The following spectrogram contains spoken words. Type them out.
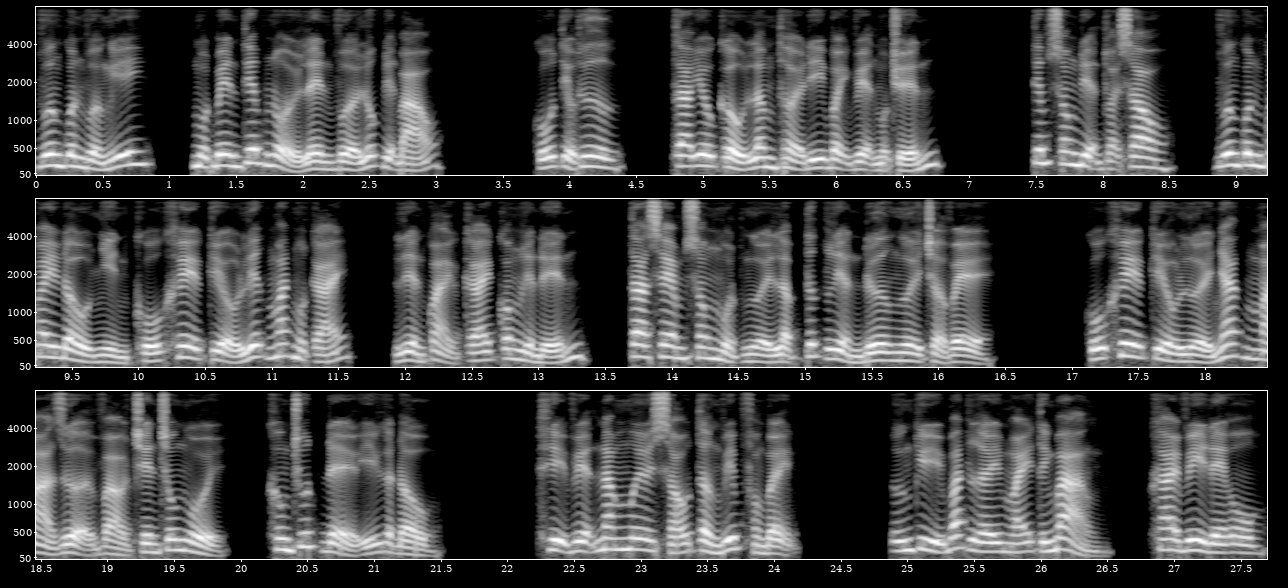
Vương quân vừa nghĩ, một bên tiếp nổi lên vừa lúc điện báo. Cố tiểu thư, ta yêu cầu lâm thời đi bệnh viện một chuyến. Tiếp xong điện thoại sau, vương quân quay đầu nhìn cố khê kiểu liếc mắt một cái, liền quải cái cong liền đến, ta xem xong một người lập tức liền đưa người trở về. Cố khê kiều lười nhác mà dựa vào trên chỗ ngồi, không chút để ý gật đầu. Thị viện 56 tầng VIP phòng bệnh. Ứng kỳ bắt lấy máy tính bảng, khai video,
